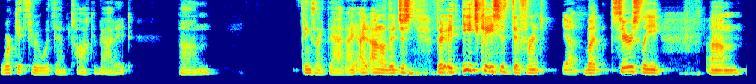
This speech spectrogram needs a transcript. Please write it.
work it through with them. Talk about it, um, things like that. I, I, I don't know. They're just they're, each case is different. Yeah. But seriously, um,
